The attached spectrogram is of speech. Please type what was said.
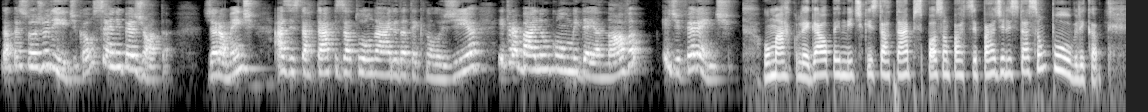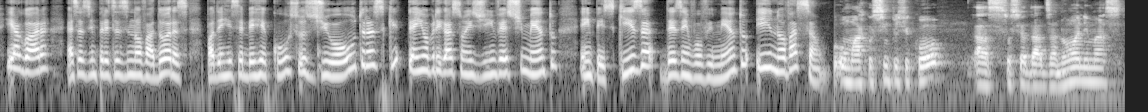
da Pessoa Jurídica, o CNPJ. Geralmente, as startups atuam na área da tecnologia e trabalham com uma ideia nova e diferente. O marco legal permite que startups possam participar de licitação pública. E agora, essas empresas inovadoras podem receber recursos de outras que têm obrigações de investimento em pesquisa, desenvolvimento e inovação. O marco simplificou as sociedades anônimas,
